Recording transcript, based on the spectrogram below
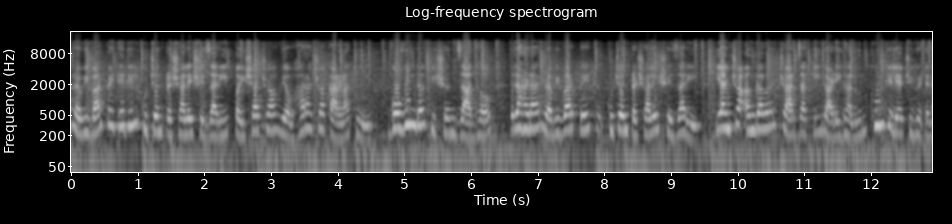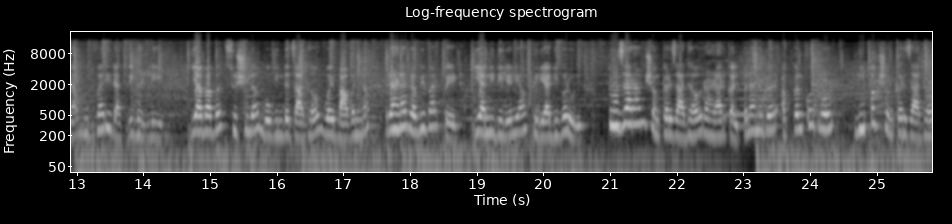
रविवार पेठेतील कुचन प्रशाले शेजारी पैशाच्या व्यवहाराच्या कारणातून गोविंद किशन जाधव राहणार रविवार पेठ कुचन प्रशाले शेजारी यांच्या अंगावर चारचाकी गाडी घालून खून केल्याची घटना बुधवारी रात्री घडली. याबाबत सुशीला गोविंद जाधव वय बावन्न राहणार रविवार पेठ यांनी दिलेल्या फिर्यादीवरून तुळजाराम शंकर जाधव राहणार कल्पनानगर अक्कलकोट रोड दीपक शंकर जाधव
